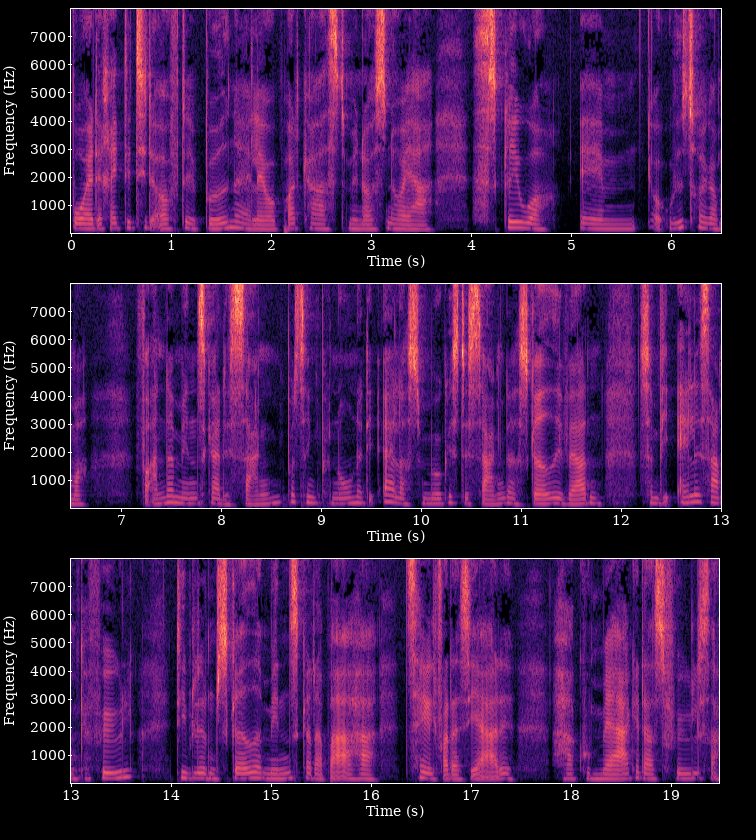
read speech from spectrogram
bruger jeg det rigtig tit og ofte, både når jeg laver podcast, men også når jeg skriver øhm, og udtrykker mig. For andre mennesker er det sange. på tænke på nogle af de allersmukkeste sange, der er skrevet i verden, som vi alle sammen kan føle. De er blevet skrevet af mennesker, der bare har talt fra deres hjerte, har kunne mærke deres følelser.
